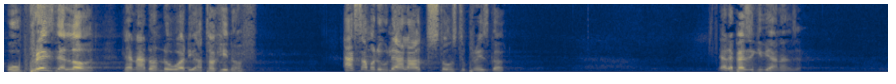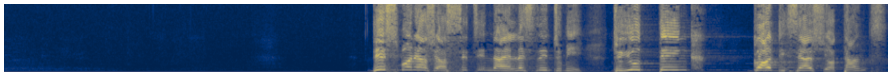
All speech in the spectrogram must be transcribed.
will praise the Lord, then I don't know what you are talking of. Ask somebody, will you allow stones to praise God? Let the person give you an answer. This morning, as you are sitting there and listening to me, do you think God deserves your thanks?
